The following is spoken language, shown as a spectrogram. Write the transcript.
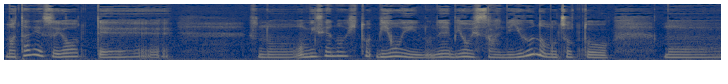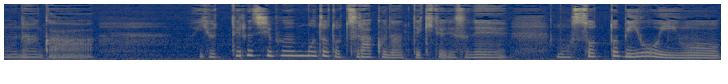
またですよってそのお店の人美容院のね美容師さんに言うのもちょっともうなんか言ってる自分もちょっと辛くなってきてですねもうそっと美容院を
